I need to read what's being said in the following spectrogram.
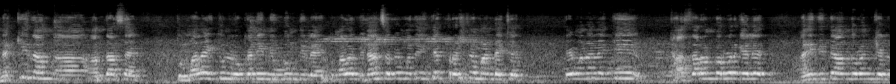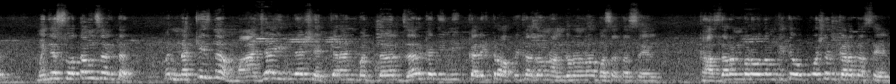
नक्कीच आम आमदार साहेब तुम्हाला इथून लोकांनी निवडून दिलं आहे तुम्हाला विधानसभेमध्ये इथे प्रश्न मांडायचे आहेत. ते म्हणाले की खासदारांबरोबर गेलेत आणि तिथे आंदोलन केलं. म्हणजे स्वतःहून सांगतात. पण नक्कीच ना माझ्या इथल्या शेतकऱ्यांबद्दल जर कधी मी कलेक्टर ऑफिसला जाऊन आंदोलनावर बसत असेल खासदारांबरोबर जाऊन तिथे उपोषण करत असेल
